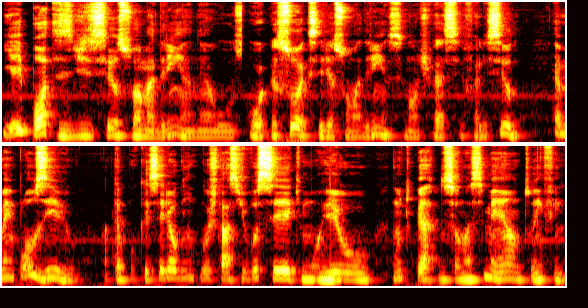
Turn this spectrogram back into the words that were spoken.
E a hipótese de ser a sua madrinha, né? Ou, a pessoa que seria a sua madrinha, se não tivesse falecido, é bem plausível. Até porque seria alguém que gostasse de você, que morreu muito perto do seu nascimento, enfim.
